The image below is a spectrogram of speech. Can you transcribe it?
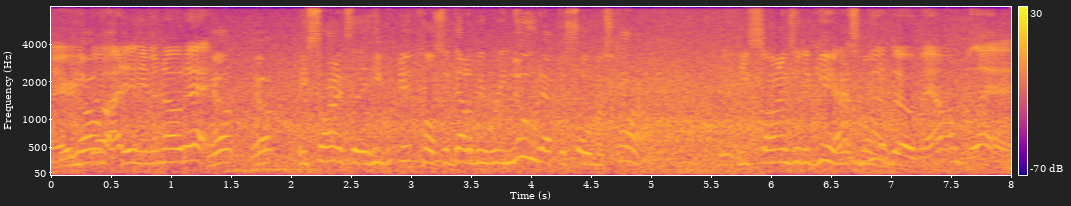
There you No. go. I didn't even know that. Yep, yep. He signs it. He because it got to be renewed after so much time. He signs it again. That's my- good though, man. I'm glad.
